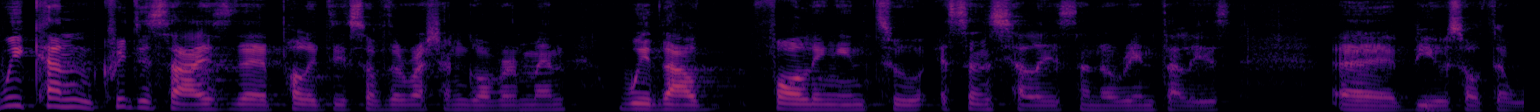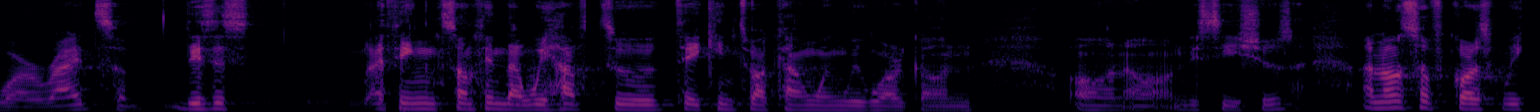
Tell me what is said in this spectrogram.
we can criticize the politics of the Russian government without falling into essentialist and orientalist uh, views of the world, right? So this is, I think, something that we have to take into account when we work on, on, on these issues. And also, of course, we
